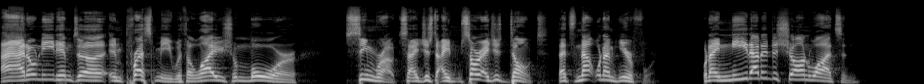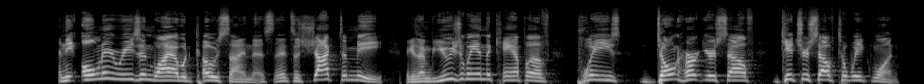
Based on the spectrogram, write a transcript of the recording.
I don't need him to impress me with Elijah Moore seam routes. I just I'm sorry, I just don't. That's not what I'm here for. What I need out of Deshaun Watson and the only reason why I would co sign this, and it's a shock to me because I'm usually in the camp of please don't hurt yourself, get yourself to week one.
